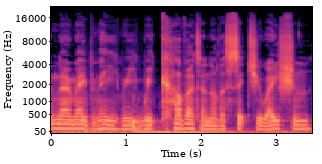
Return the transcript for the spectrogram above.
know maybe we, we covet another situation,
